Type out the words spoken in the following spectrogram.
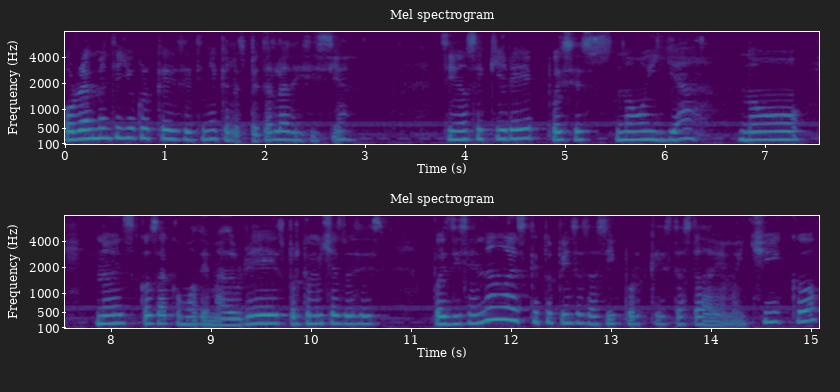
O realmente yo creo que se tiene que respetar la decisión. Si no se quiere, pues es no y ya. No no es cosa como de madurez, porque muchas veces pues dicen, no, es que tú piensas así porque estás todavía muy chico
